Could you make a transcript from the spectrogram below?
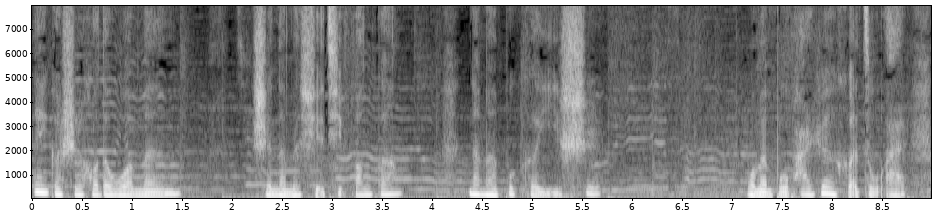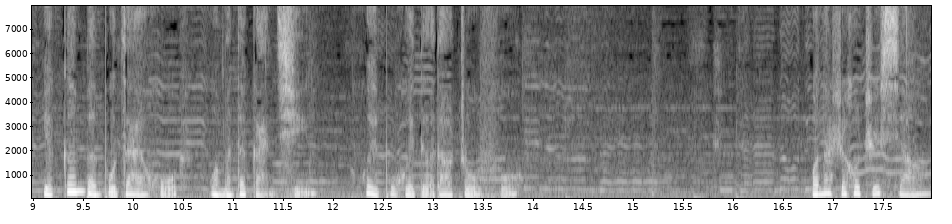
那个时候的我们，是那么血气方刚，那么不可一世。我们不怕任何阻碍，也根本不在乎我们的感情会不会得到祝福。我那时候只想，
